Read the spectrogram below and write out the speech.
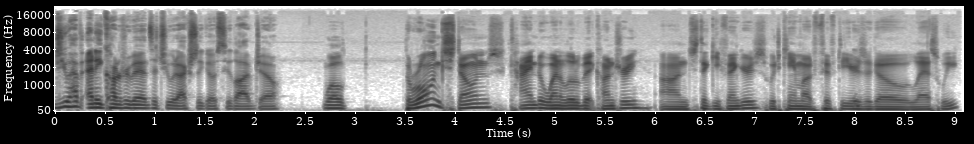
do you have any country bands that you would actually go see live, Joe? Well, the Rolling Stones kind of went a little bit country on Sticky Fingers, which came out 50 years ago last week.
